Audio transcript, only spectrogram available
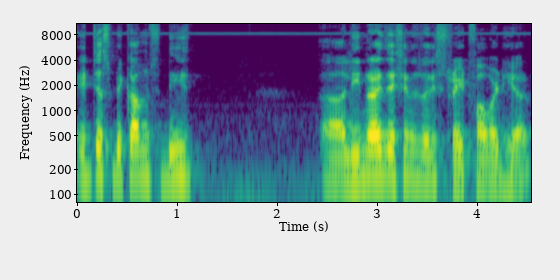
it just becomes these uh, linearization is very straightforward here.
